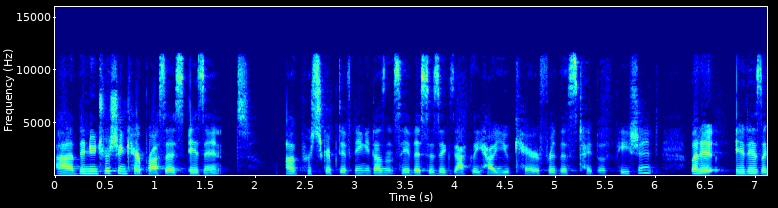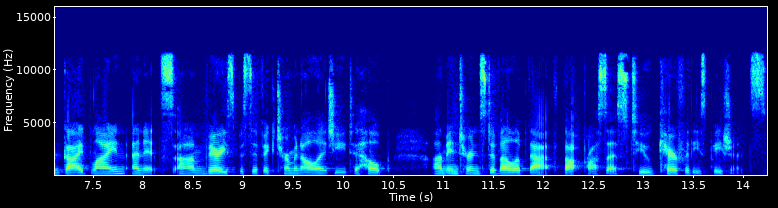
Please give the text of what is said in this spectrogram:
Uh, the nutrition care process isn't a prescriptive thing. It doesn't say this is exactly how you care for this type of patient, but it, it is a guideline and it's um, very specific terminology to help um, interns develop that thought process to care for these patients.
